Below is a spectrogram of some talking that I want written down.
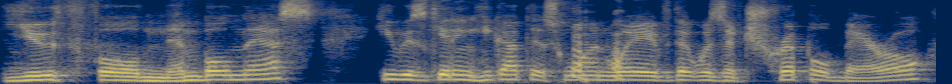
youthful nimbleness. He was getting, he got this one wave that was a triple barrel.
